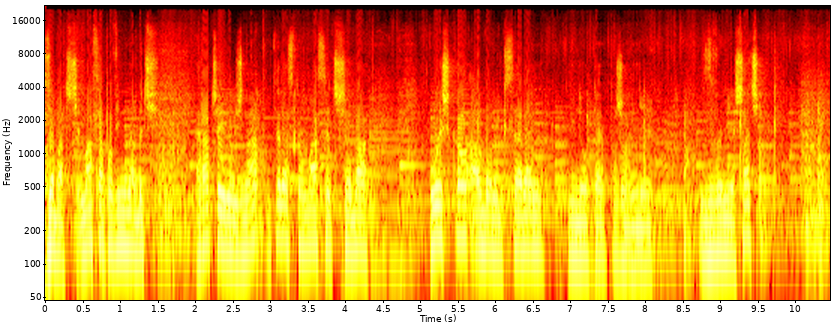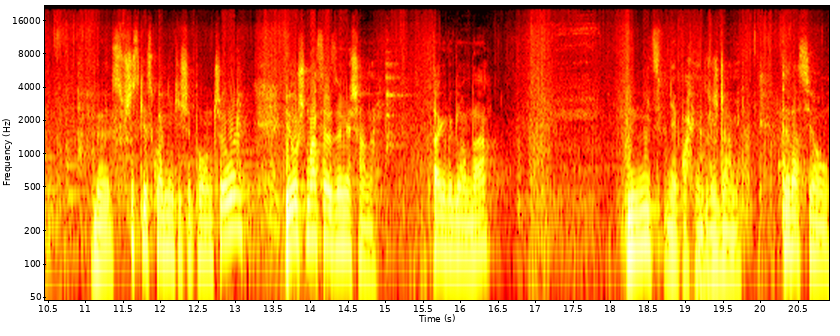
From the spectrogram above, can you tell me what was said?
Zobaczcie, masa powinna być raczej luźna i teraz tą masę trzeba łyżką albo mikserem minutę porządnie wymieszać, by wszystkie składniki się połączyły. Już masa jest wymieszana. Tak wygląda. Nic nie pachnie drożdżami. Teraz ją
